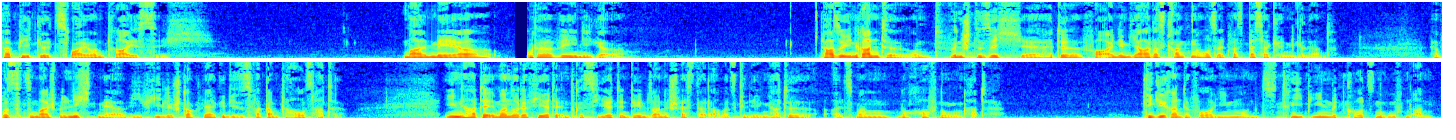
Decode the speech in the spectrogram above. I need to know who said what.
Speaker 1: Kapitel 32 Mal mehr oder weniger Tasuin rannte und wünschte sich, er hätte vor einem Jahr das Krankenhaus etwas besser kennengelernt. Er wusste zum Beispiel nicht mehr, wie viele Stockwerke dieses verdammte Haus hatte. Ihn hatte immer nur der vierte interessiert, in dem seine Schwester damals gelegen hatte, als man noch Hoffnungen hatte. Tiki rannte vor ihm und trieb ihn mit kurzen Rufen an.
